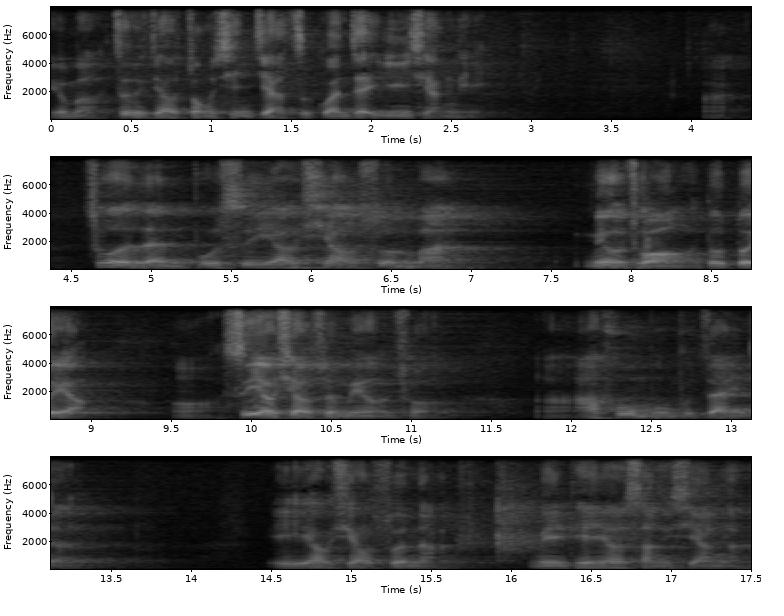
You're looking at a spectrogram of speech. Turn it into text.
有吗？这个叫中心价值观在影响你。啊，做人不是要孝顺吗？没有错，都对啊，哦，是要孝顺没有错，啊，啊，父母不在呢，也要孝顺呐，每天要上香啊，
